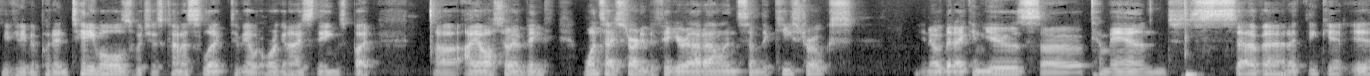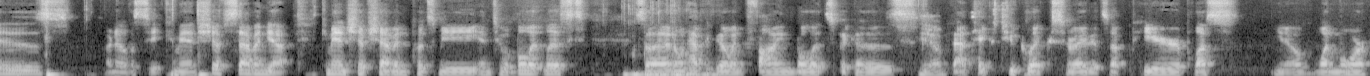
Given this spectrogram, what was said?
you can even put in tables which is kind of slick to be able to organize things but uh, i also have been once i started to figure out alan some of the keystrokes you know that i can use uh, command 7 i think it is or no, let's see, Command Shift 7. Yeah, Command Shift 7 puts me into a bullet list. So I don't have to go and find bullets because you know that takes two clicks, right? It's up here plus you know one more.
